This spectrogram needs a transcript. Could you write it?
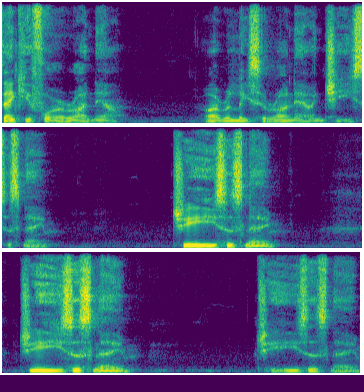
thank you for it right now. I release it right now in Jesus' name. Jesus' name. Jesus' name. Jesus' name.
